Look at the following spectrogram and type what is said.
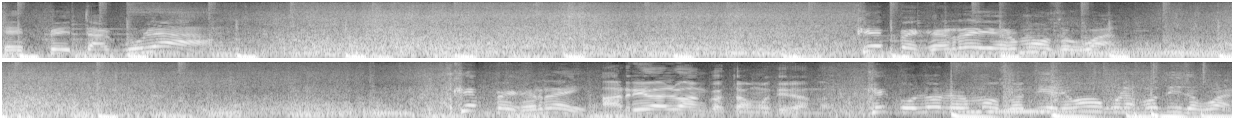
Espectacular. ¡Qué pejerrey hermoso, Juan! ¡Qué pejerrey! Arriba del banco estamos tirando. ¡Qué color hermoso tiene! Vamos con una fotito, Juan.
